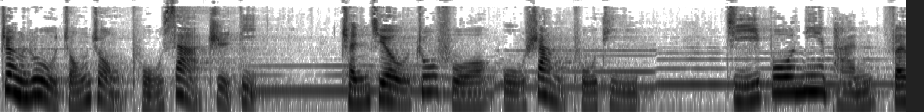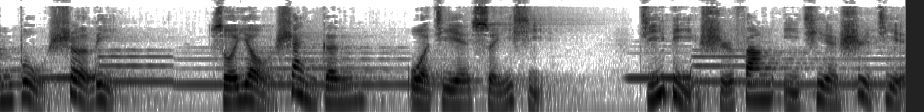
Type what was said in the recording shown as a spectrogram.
正入种种菩萨智地，成就诸佛无上菩提，即波涅盘分布舍利，所有善根。我皆随喜，即彼十方一切世界，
